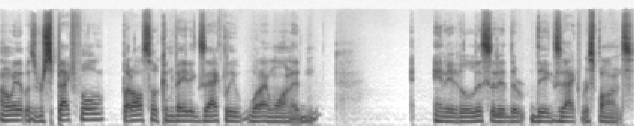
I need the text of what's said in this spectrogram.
on a way that was respectful, but also conveyed exactly what I wanted, and it elicited the the exact response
